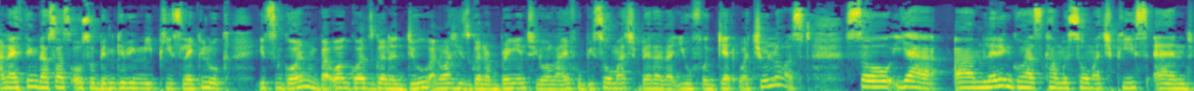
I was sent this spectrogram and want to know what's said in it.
And I think that's what's also been giving me peace. Like, look, it's gone, but what God's gonna do and what He's gonna bring into your life will be so much better that you forget what you lost. So yeah, um, letting go has come with so much peace and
